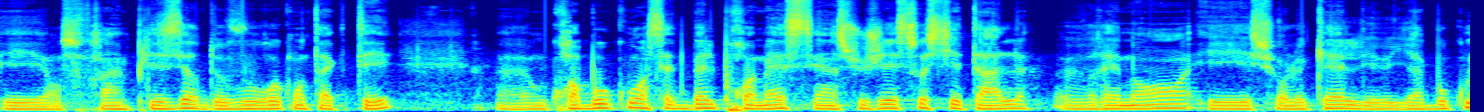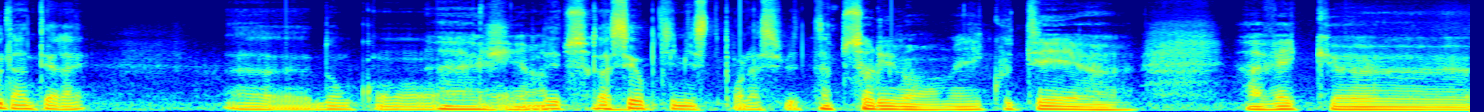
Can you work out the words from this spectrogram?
et on se fera un plaisir de vous recontacter. On croit beaucoup en cette belle promesse. C'est un sujet sociétal, vraiment, et sur lequel il y a beaucoup d'intérêt. Euh, donc, on, Ah, on est assez optimiste pour la suite. Absolument. Mais écoutez, euh, avec, euh,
